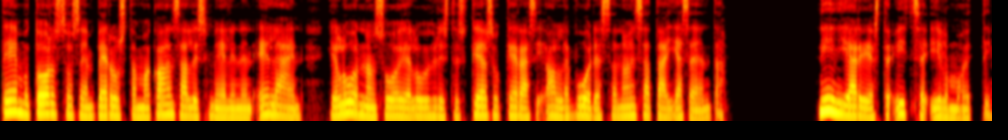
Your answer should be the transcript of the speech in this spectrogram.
Teemu Torssosen perustama kansallismielinen eläin- ja luonnonsuojeluyhdistys Kelsu keräsi alle vuodessa noin sata jäsentä. Niin järjestö itse ilmoitti.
